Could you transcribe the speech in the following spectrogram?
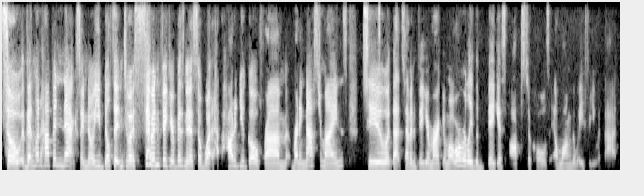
So then what happened next? I know you built it into a seven figure business. So what, how did you go from running masterminds to that seven figure mark? And what were really the biggest obstacles along the way for you with that?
